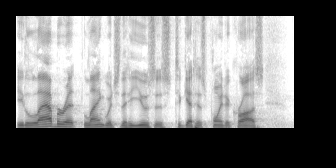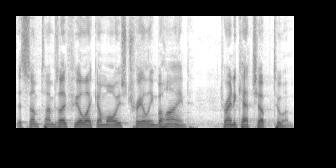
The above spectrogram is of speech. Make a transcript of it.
elaborate language that he uses to get his point across that sometimes I feel like I'm always trailing behind. Trying to catch up to him.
